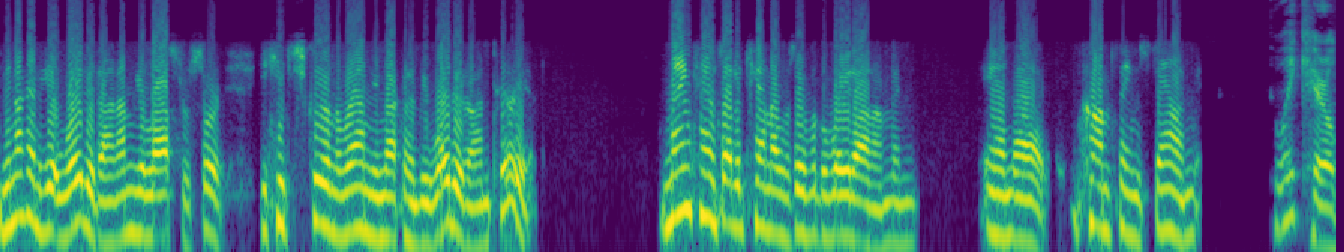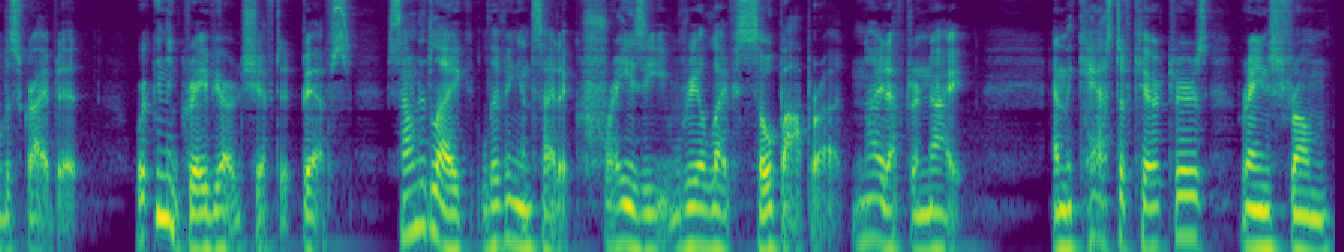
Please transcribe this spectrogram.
you're not going to get waited on. I'm your last resort. You keep screwing around, you're not going to be waited on. Period." Nine times out of ten, I was able to wait on them and and uh, calm things down. The way Carol described it, working the graveyard shift at Biff's sounded like living inside a crazy real life soap opera night after night and the cast of characters ranged from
